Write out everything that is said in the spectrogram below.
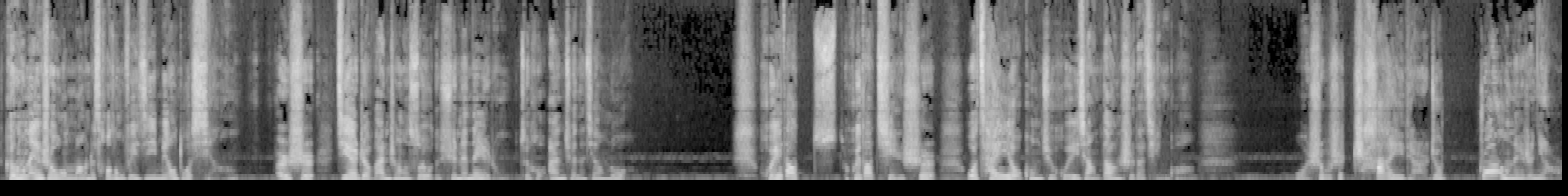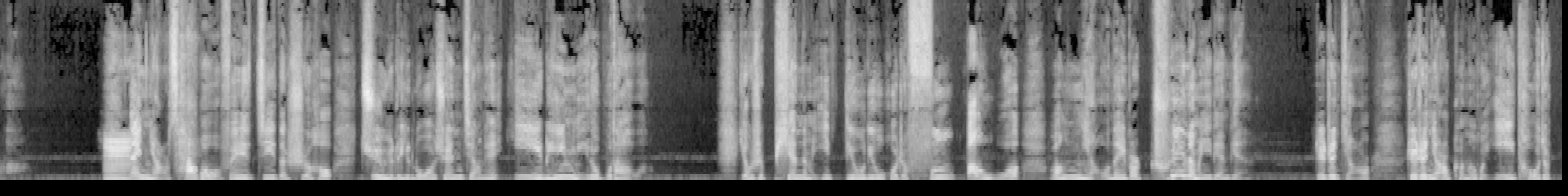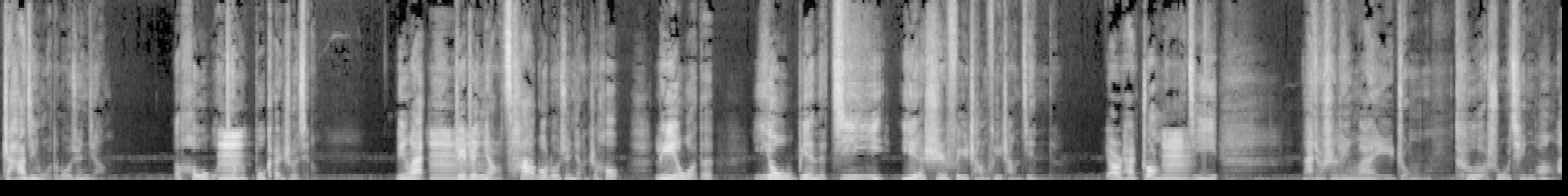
可能那个时候我忙着操纵飞机，没有多想，而是接着完成了所有的训练内容，最后安全的降落。回到回到寝室，我才有空去回想当时的情况。我是不是差一点就撞那只鸟了？嗯，那鸟擦过我飞机的时候，距离螺旋桨连一厘米都不到啊！要是偏那么一丢丢，或者风把我往鸟那边吹那么一点点，这只鸟，这只鸟可能会一头就扎进我的螺旋桨，那后果将会不堪设想。另外，嗯这只鸟擦过螺旋桨之后，离我的右边的机翼也是非常非常近的。要是它撞了我的机翼，那就是另外一种特殊情况了。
